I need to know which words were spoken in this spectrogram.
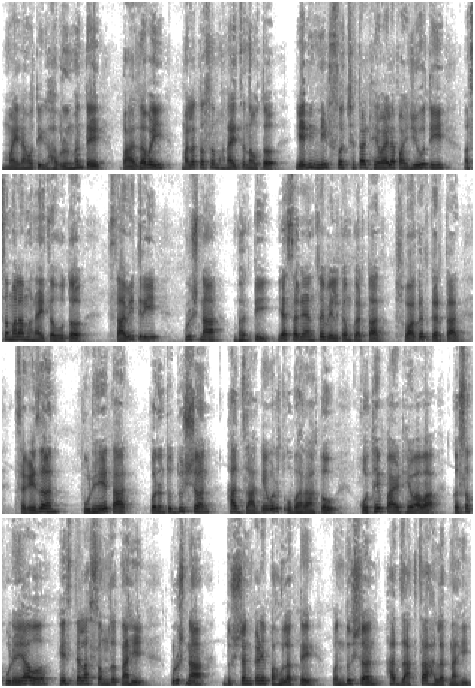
मैनावती घाबरून म्हणते बाळजाबाई मला तसं म्हणायचं नव्हतं. यांनी नीट स्वच्छता ठेवायला पाहिजे होती असं मला म्हणायचं होतं. सावित्री कृष्णा भक्ती या सगळ्यांचं वेलकम करतात स्वागत करतात. सगळेजण पुढे येतात परंतु दुष्यंत हा जागेवरच उभा राहतो. कोठे पाय ठेवावा कसं पुढे यावं हेच त्याला समजत नाही. कृष्णा दुष्यंतकडे पाहू लागते पण दुष्यंत हा जागचा हलत नाही.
